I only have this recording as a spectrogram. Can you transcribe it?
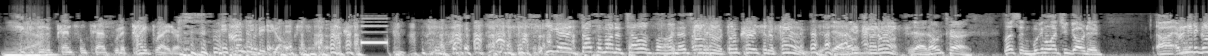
Yeah. She could Yeah. do the pencil test with a typewriter. I'll do the jokes. you gotta dump them on the telephone. That's Oh no, don't curse on the phone. Yeah, don't- cut off. Yeah, don't curse. Listen, we're gonna let you go, dude. Uh, I'm gonna go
